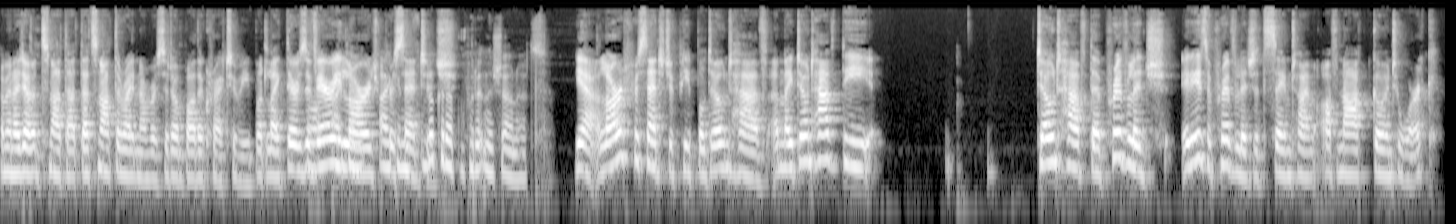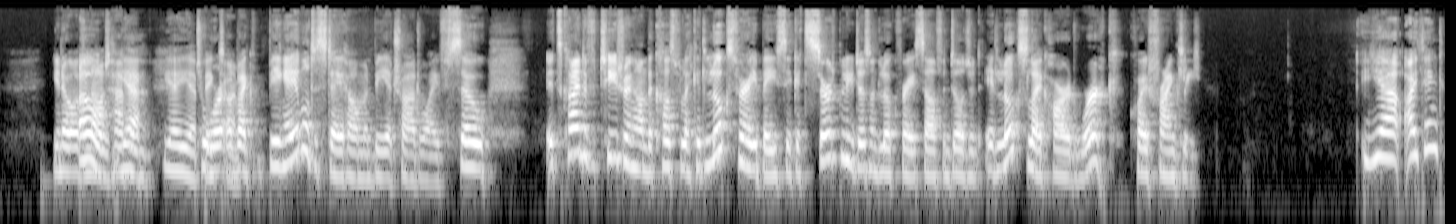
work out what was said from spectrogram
I mean, I don't. It's not that. That's not the right number, so don't bother correcting me. But like, there's a very can- large I can percentage. look it up and put it in the show notes. Yeah, a large percentage of people don't have, and they don't have the don't have the privilege. It is a privilege at the same time of not going to work. You know, of oh, not having Oh, yeah, yeah, yeah, to work, of like being able to stay home and be a trad wife. So it's kind of teetering on the cusp. Like it looks very basic. It certainly doesn't look very self indulgent. It looks like hard work, quite frankly. Yeah, I think.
